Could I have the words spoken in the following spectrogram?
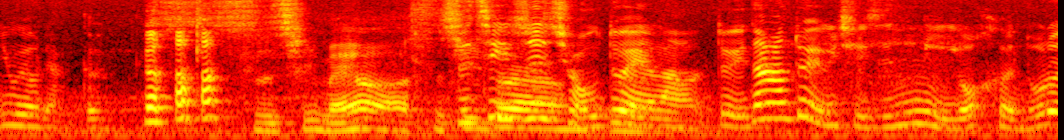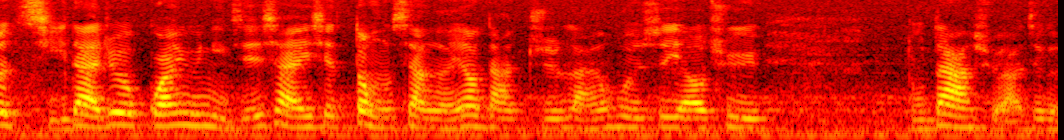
因为有两个，十七没有，十七支球队啦，对。大家，对于其实你有很多的期待，就是关于你接下来一些动向啊，要打直篮或者是要去读大学啊，这个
